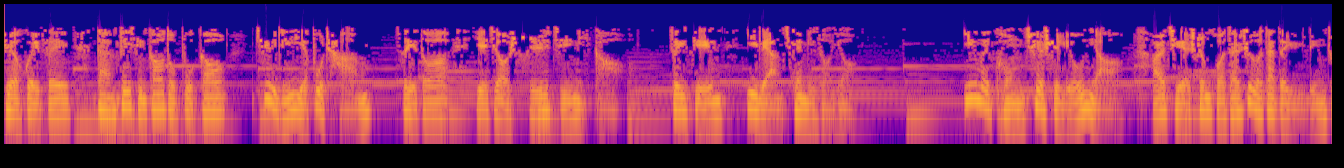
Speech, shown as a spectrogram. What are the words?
雀会飞，但飞行高度不高，距离也不长，最多也就十几米高，飞行一两千米左右。因为孔雀是留鸟，而且生活在热带的雨林中，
